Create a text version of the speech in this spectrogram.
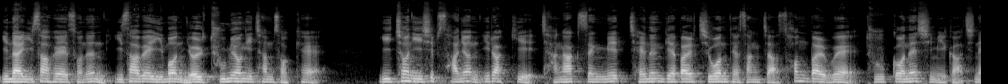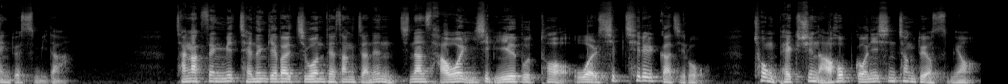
이날 이사회에서는 이사회 임원 12명이 참석해 2024년 1학기 장학생 및 재능개발 지원 대상자 선발 외 두 건의 심의가 진행됐습니다. 장학생 및 재능개발 지원 대상자는 지난 4월 22일부터 5월 17일까지로 총 159건이 신청되었으며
